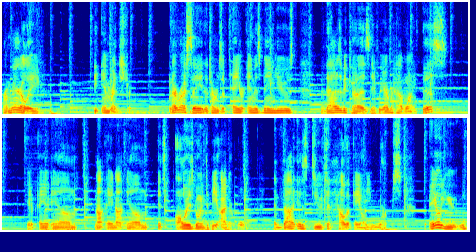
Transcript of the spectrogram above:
primarily the M register. Whenever I say the terms of A or M is being used, that is because if we ever have one like this, we have A or M, not A, not M, it's always going to be either or. And that is due to how the ALU works. The ALU,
